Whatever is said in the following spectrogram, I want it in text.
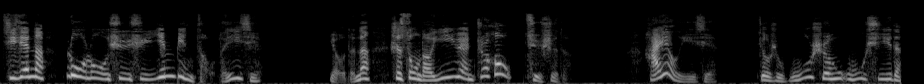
期间呢，陆陆续续因病走了一些，有的呢是送到医院之后去世的，还有一些就是无声无息的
